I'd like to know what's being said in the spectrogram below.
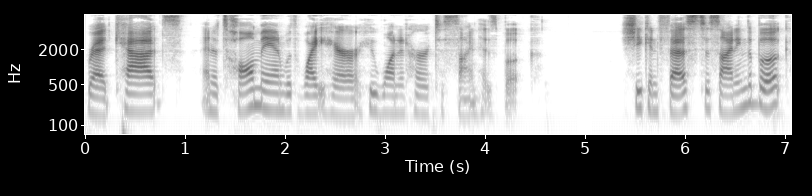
red cats, and a tall man with white hair who wanted her to sign his book. She confessed to signing the book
